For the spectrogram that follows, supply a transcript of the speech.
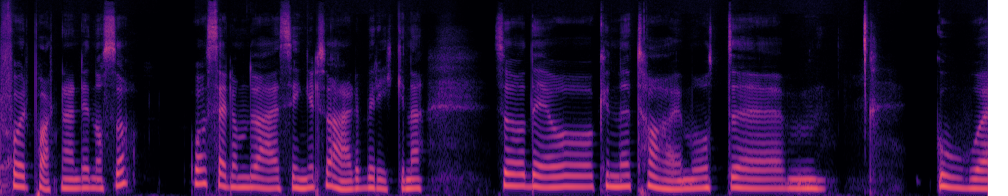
for partneren din også. Og selv om du er singel, så er det berikende. Så det å kunne ta imot eh, gode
